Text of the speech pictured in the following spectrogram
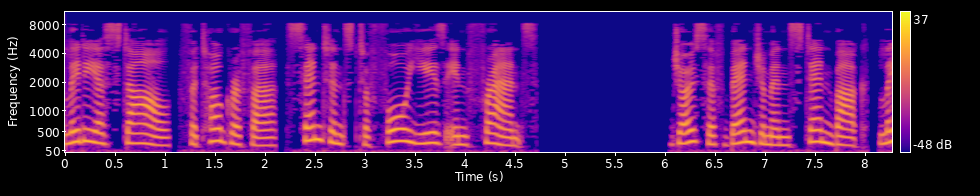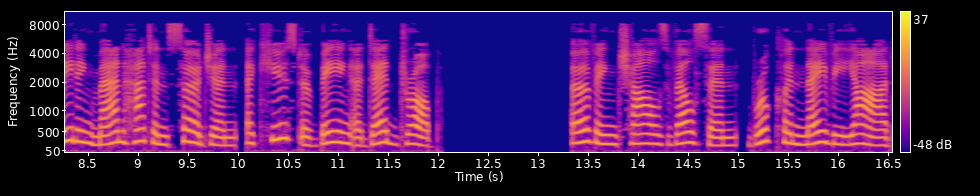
Lydia Stahl, photographer, sentenced to four years in France. Joseph Benjamin Stenbuck, leading Manhattan surgeon, accused of being a dead drop. Irving Charles Velson, Brooklyn Navy Yard,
